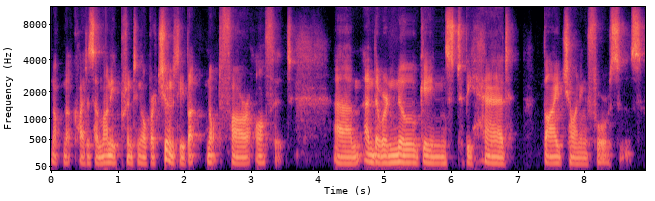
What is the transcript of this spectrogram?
not, not quite as a money printing opportunity, but not far off it. Um, and there were no gains to be had by joining forces.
